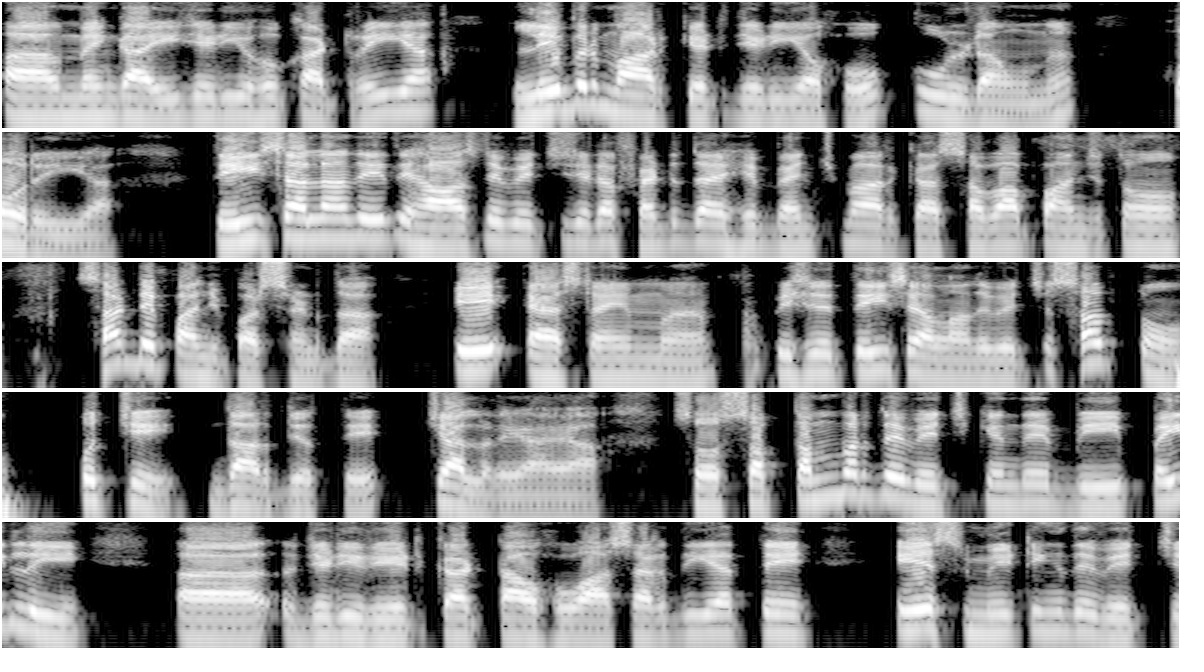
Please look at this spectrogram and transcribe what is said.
ਆ। ਮਹਿੰਗਾਈ ਜਿਹੜੀ ਉਹ ਘਟ ਰਹੀ ਆ ਲੇਬਰ ਮਾਰਕੀਟ ਜਿਹੜੀ ਆ ਉਹ ਕੂਲ ਡਾਊਨ ਹੋ ਰਹੀ ਆ। 23 ਸਾਲਾਂ ਦੇ ਇਤਿਹਾਸ ਦੇ ਵਿੱਚ ਜਿਹੜਾ ਫੈਡ ਦਾ ਇਹ ਬੈਂਚਮਾਰਕ ਆ, ਸਵਾ 5 ਤੋਂ 5.5% ਦਾ, ਇਹ ਇਸ ਟਾਈਮ ਪਿਛਲੇ 23 ਸਾਲਾਂ ਦੇ ਵਿੱਚ ਸਭ ਤੋਂ ਉੱਚੇ ਦਰ ਦੇ ਉੱਤੇ ਚੱਲ ਰਿਹਾ ਆ। ਸੋ ਸਤੰਬਰ ਦੇ ਵਿੱਚ ਕਹਿੰਦੇ ਵੀ ਪਹਿਲੀ ਜਿਹੜੀ ਰੇਟ ਕੱਟ ਆ, ਉਹ ਆ ਸਕਦੀ ਹੈ ਤੇ ਇਸ ਮੀਟਿੰਗ ਦੇ ਵਿੱਚ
